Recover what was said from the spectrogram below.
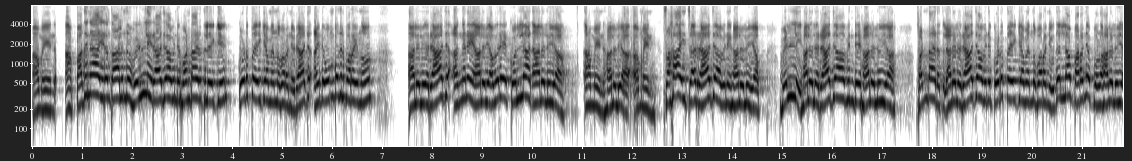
ആമേൻ. ആ പതിനായിരം താലന്ത് വെള്ളി രാജാവിന്റെ ഭണ്ഡാരത്തിലേക്ക് കൊടുത്തയക്കാം എന്ന് പറഞ്ഞു. രാജ അതിന്റെ ഒമ്പതിൽ പറയുന്നു ആലലുയ രാജ അങ്ങനെ ആലലുയ അവരെ കൊല്ലാൻ ആലലുയ അമേൻ ഹാലുലിയ അമേൻ സഹായിച്ച രാജാവിന് ഹാലുലിയ വെള്ളി ഹാലുല രാജാവിന്റെ ഹാലലുയ ഭണ്ഡാരത്തിൽ ഹാലുല രാജാവിന് കൊടുത്തയക്കാം എന്ന് പറഞ്ഞു. ഇതെല്ലാം പറഞ്ഞപ്പോൾ ഹാലലുയ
